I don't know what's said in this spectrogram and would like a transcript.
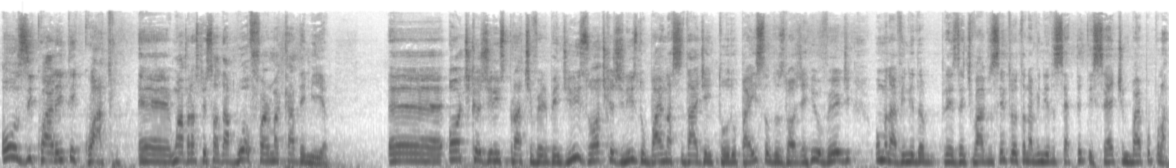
11:44. É, um abraço pessoal da Boa Forma Academia. É, Óticas Diniz Prate Ver bem Diniz, Óticas Diniz no bairro, na cidade, em todo o país, são duas lojas em Rio Verde, uma na Avenida Presidente Vargas no centro, outra na Avenida 77, no bairro Popular.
